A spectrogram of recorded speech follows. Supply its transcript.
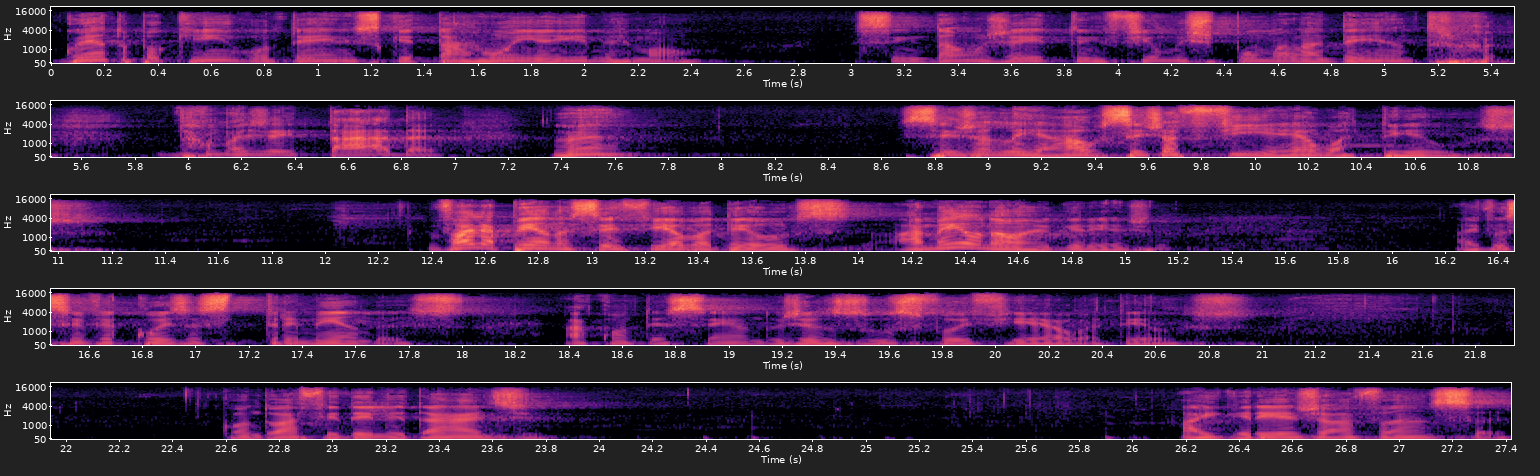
Aguenta um pouquinho com o tênis que está ruim aí, meu irmão. Assim, dá um jeito, enfia uma espuma lá dentro, dá uma ajeitada, não é? Seja leal, seja fiel a Deus. Vale a pena ser fiel a Deus, amém ou não, igreja? Aí você vê coisas tremendas acontecendo. Jesus foi fiel a Deus. Quando há fidelidade, a igreja avança.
